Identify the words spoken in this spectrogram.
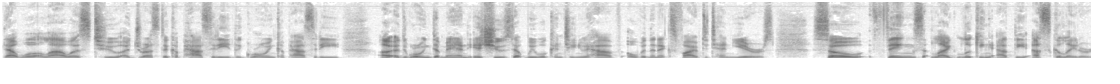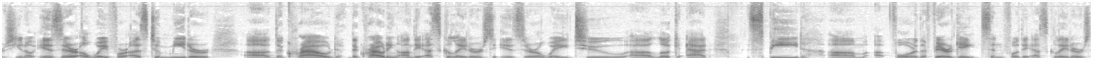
that will allow us to address the capacity, the growing capacity, uh, the growing demand issues that we will continue to have over the next five to 10 years. So things like looking at the escalators, you know, is there a way for us to meter uh, the crowd, the crowding on the escalators? Is there a way to uh, look at speed um, uh, for the fare gates and for the escalators.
